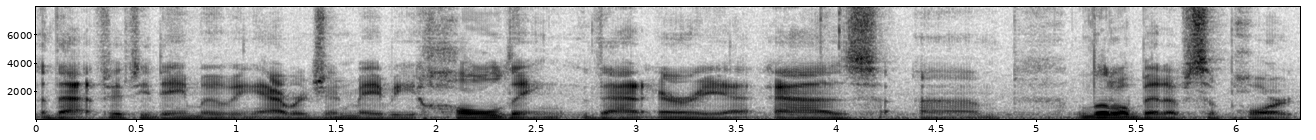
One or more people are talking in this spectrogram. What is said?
that 50 day moving average and maybe holding that area as um, little bit of support.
